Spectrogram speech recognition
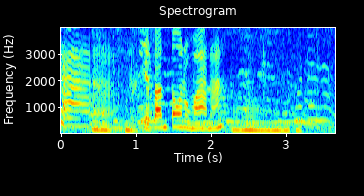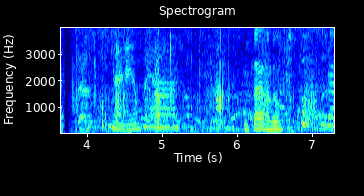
ค่ะ เดี๋ยวตอนโตหนูมานะ ไหนน้องพยาคุณแจ้งกันดูจ้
